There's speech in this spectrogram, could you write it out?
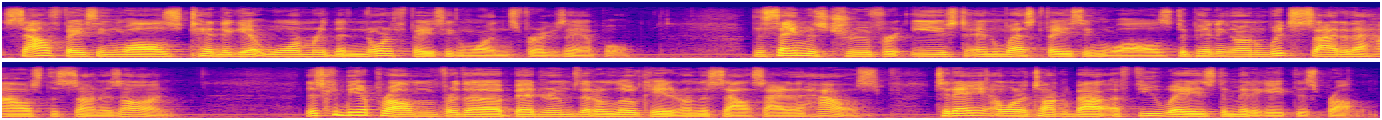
South facing walls tend to get warmer than north facing ones, for example. The same is true for east and west facing walls, depending on which side of the house the sun is on. This can be a problem for the bedrooms that are located on the south side of the house. Today, I want to talk about a few ways to mitigate this problem.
